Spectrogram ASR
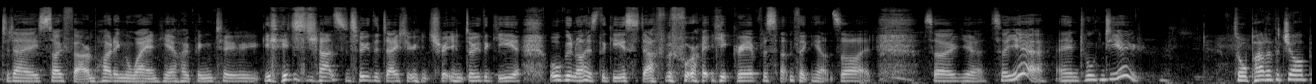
today, so far, I'm hiding away in here hoping to get a chance to do the data entry and do the gear, organise the gear stuff before I get grabbed for something outside. So, yeah. So, yeah. And talking to you. It's all part of the job.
